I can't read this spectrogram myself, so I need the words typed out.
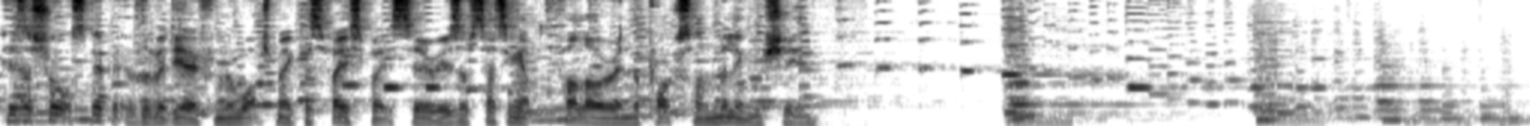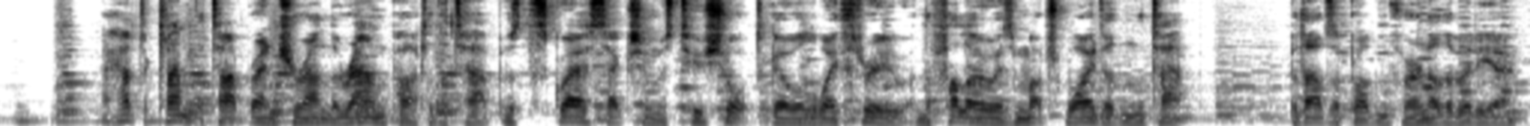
Here's a short snippet of the video from the Watchmaker's faceplate series of setting up the follower in the Proxxon milling machine. I had to clamp the tap wrench around the round part of the tap as the square section was too short to go all the way through and the follower is much wider than the tap. But that's a problem for another video.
